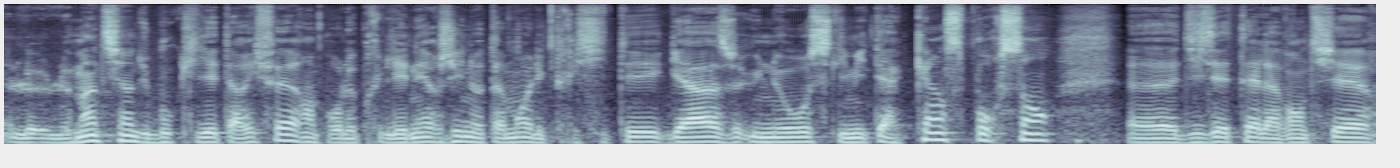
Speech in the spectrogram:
le, maintien du bouclier tarifaire hein, pour le prix de l'énergie, notamment électricité, gaz, une hausse limitée à 15%, euh, disait-elle avant-hier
